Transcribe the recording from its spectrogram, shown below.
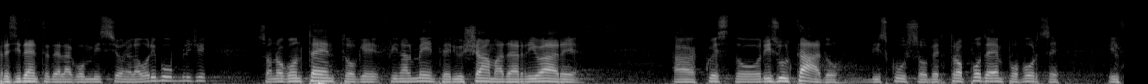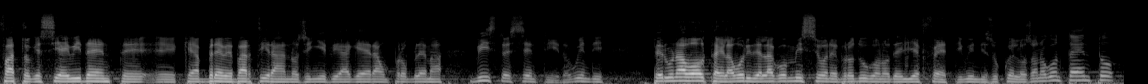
Presidente della Commissione Lavori Pubblici. Sono contento che finalmente riusciamo ad arrivare a questo risultato discusso per troppo tempo. Forse il fatto che sia evidente eh, che a breve partiranno significa che era un problema visto e sentito. Quindi per una volta i lavori della Commissione producono degli effetti, quindi su quello sono contento.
